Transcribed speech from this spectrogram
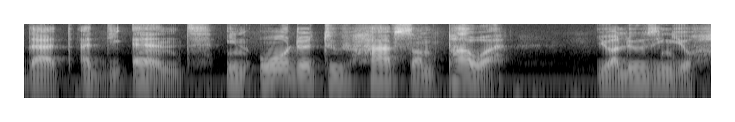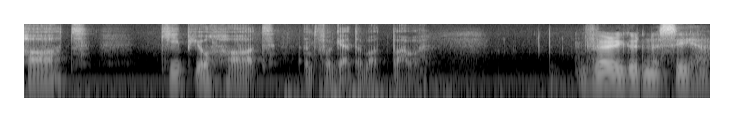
that at the end, in order to have some power, you are losing your heart, keep your heart and forget about power. Very good nasiha.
